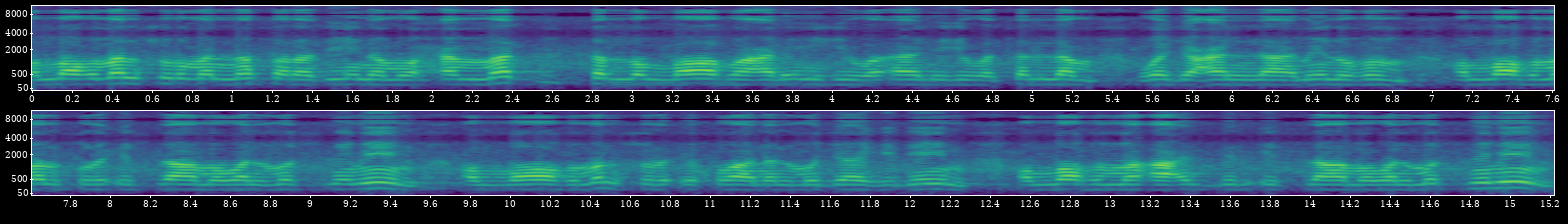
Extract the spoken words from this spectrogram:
اللهم انصر من نصر دين محمد صلى الله عليه وآله وسلم واجعلنا منهم اللهم انصر إسلام والمسلمين اللهم انصر إخوان المجاهدين اللهم أعز الإسلام والمسلمين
